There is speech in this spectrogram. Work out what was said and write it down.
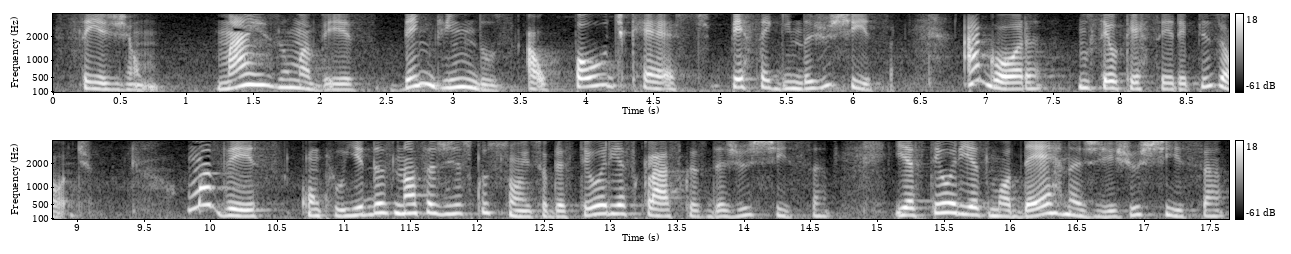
sejam mais uma vez bem-vindos ao podcast Perseguindo a Justiça, agora no seu terceiro episódio. Uma vez concluídas nossas discussões sobre as teorias clássicas da justiça e as teorias modernas de justiça,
